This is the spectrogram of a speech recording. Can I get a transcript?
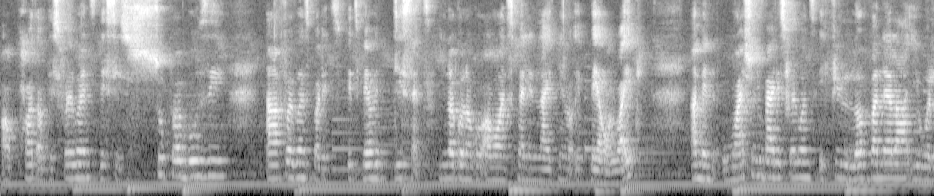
are part of this fragrance. This is super boozy uh, fragrance, but it's it's very decent. You're not gonna go around smelling like you know a barrel, right? I mean, why should you buy this fragrance? If you love vanilla, you will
